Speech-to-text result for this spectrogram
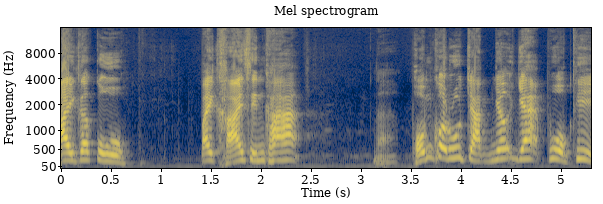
ไปกับกู ไปขายสินค้านะผมก็รู้จักเยอะแยะพวกที่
